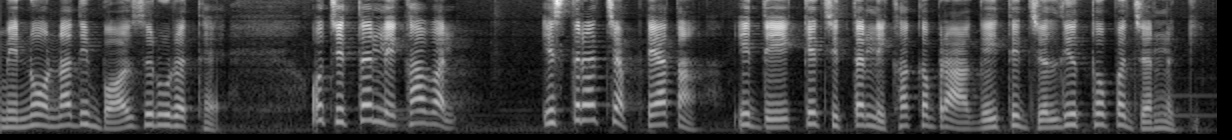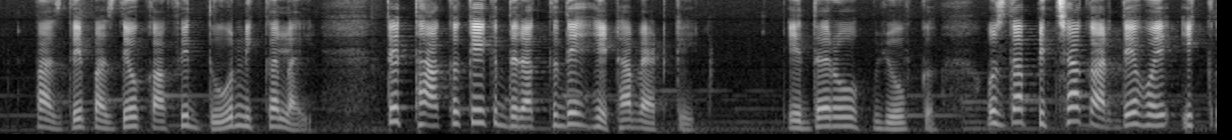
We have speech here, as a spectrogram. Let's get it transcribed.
ਮੈਨੂੰ ਉਹਨਾਂ ਦੀ ਬਹੁਤ ਜ਼ਰੂਰਤ ਹੈ। ਉਹ ਚਿੱਤਰ ਲੇਖਾ ਵੱਲ ਇਸ ਤਰ੍ਹਾਂ ਝਪਟਿਆ ਤਾਂ ਇਹ ਦੇਖ ਕੇ ਚਿੱਤਰ ਲੇਖਾ ਘਬਰਾ ਗਈ ਤੇ ਜਲਦੀ ਉੱਥੋਂ ਭੱਜਣ ਲੱਗੀ। ਭੱਜਦੇ ਭੱਜਦੇ ਉਹ ਕਾਫੀ ਦੂਰ ਨਿਕਲ ਆਈ ਤੇ ਥੱਕ ਕੇ ਇੱਕ ਦਰਖਤ ਦੇ ਹੇਠਾਂ ਬੈਠ ਗਈ। ਇਧਰ ਉਹ ਯੁਵਕ ਉਸ ਦਾ ਪਿੱਛਾ ਕਰਦੇ ਹੋਏ ਇੱਕ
